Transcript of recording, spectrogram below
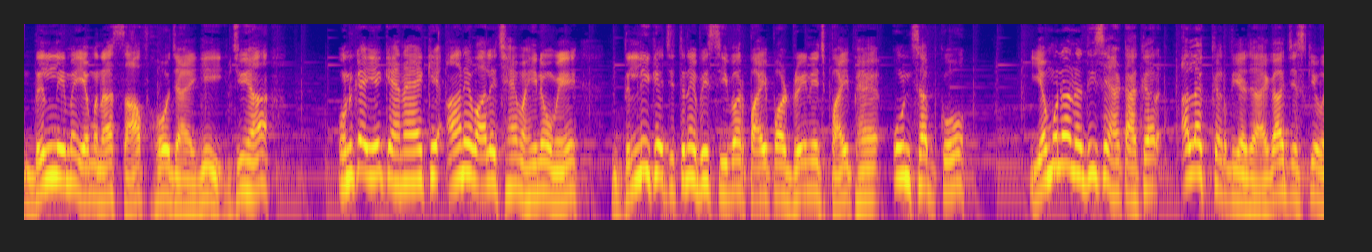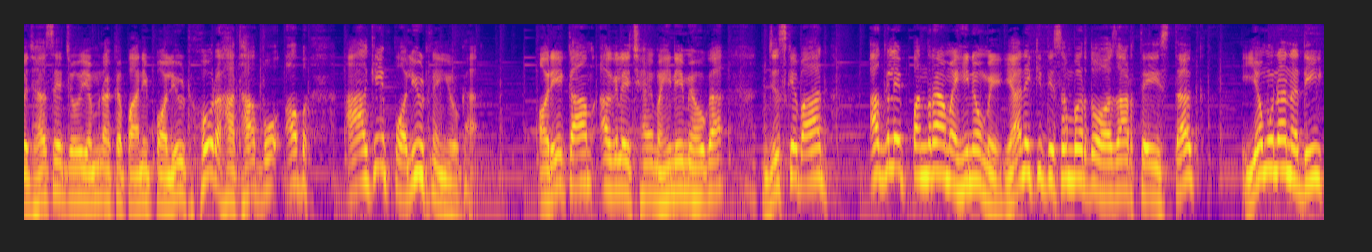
दिल्ली में यमुना साफ़ हो जाएगी। जी हाँ उनका ये कहना है कि आने वाले छह महीनों में दिल्ली के जितने भी सीवर पाइप और ड्रेनेज पाइप हैं, उन सबको यमुना नदी से हटाकर अलग कर दिया जाएगा, जिसकी वजह से जो यमुना का पानी पॉल्यूट हो रहा था, वो अब आगे पॉल्यूट नहीं होगा। और ये काम अगले छह महीने में होगा, जिसके बाद अगले पंद्रह महीनों में, यानी कि दिसंबर 2023 तक, यमुना नदी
